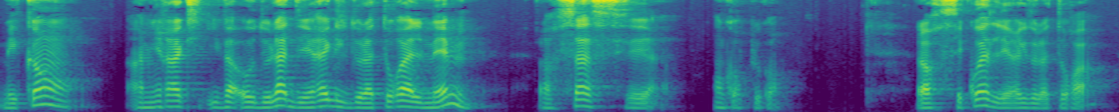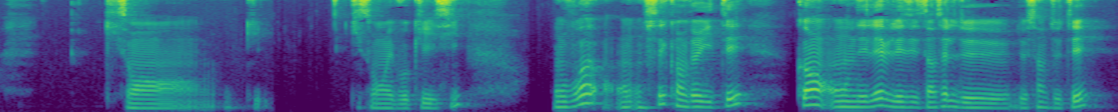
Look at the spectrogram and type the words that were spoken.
Mais quand un miracle, il va au-delà des règles de la Torah elle-même, alors ça, c'est encore plus grand. Alors, c'est quoi les règles de la Torah qui sont, évoquées ici? On sait qu'en vérité, quand on élève les étincelles de sainteté,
